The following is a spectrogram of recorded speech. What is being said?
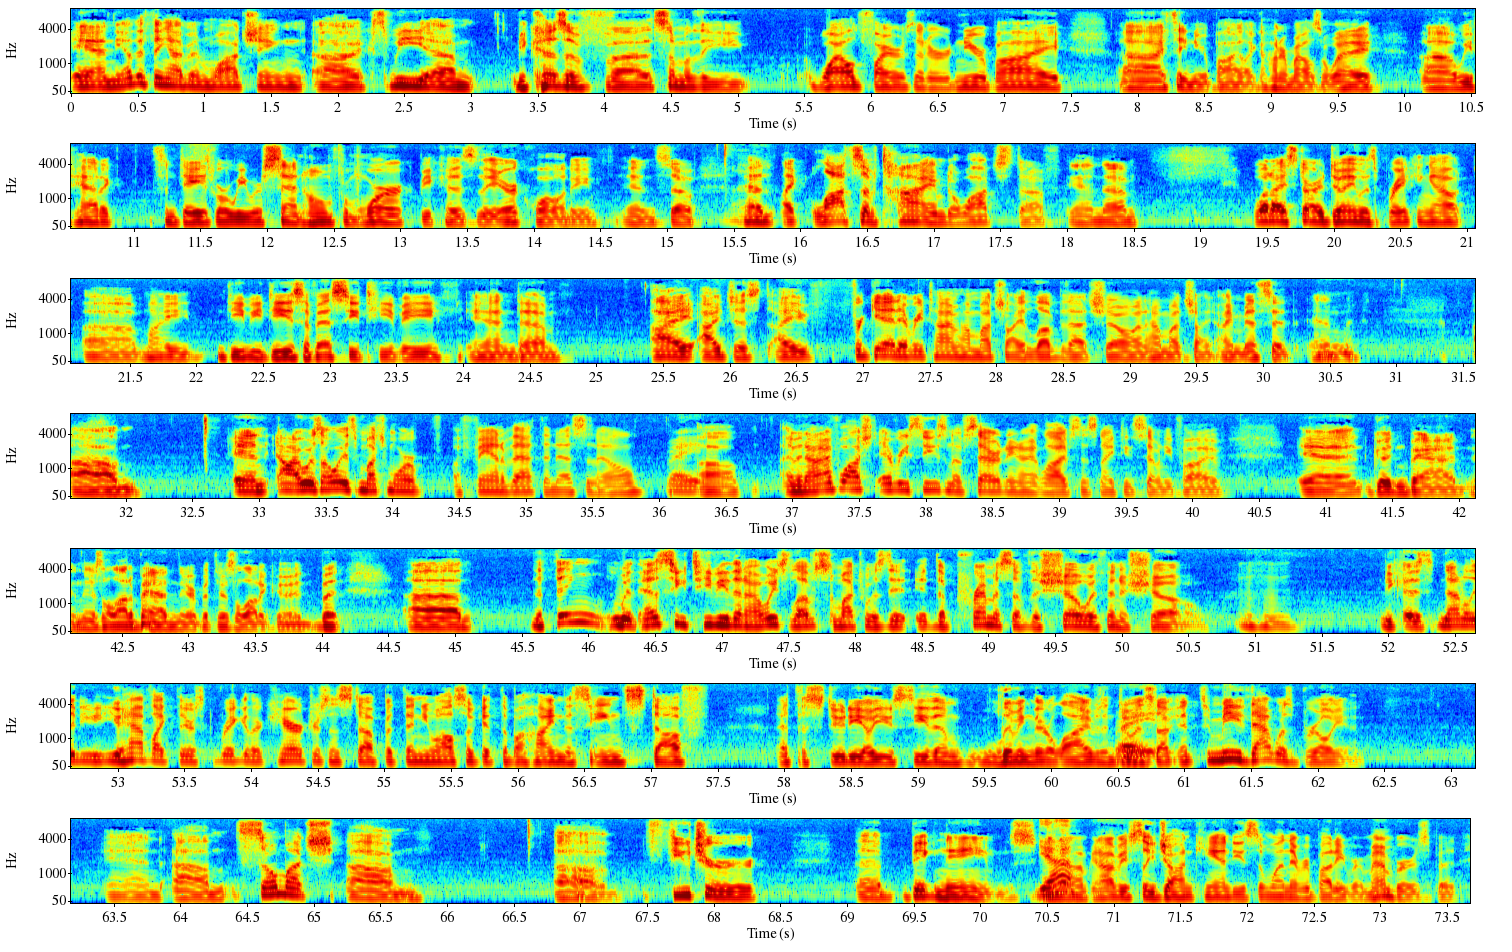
and the other thing I've been watching, because we, um, because of uh, some of the wildfires that are nearby, uh, I say nearby, like 100 miles away, uh, we've had a, some days where we were sent home from work because of the air quality. And so had like lots of time to watch stuff. And um, what I started doing was breaking out uh, my DVDs of SCTV. And um, I, I just, I forget every time how much I loved that show and how much I, I miss it. And, um, and I was always much more a fan of that than SNL. Right. Um, I mean, I've watched every season of Saturday Night Live since 1975, and good and bad. And there's a lot of bad in there, but there's a lot of good. But um, the thing with SCTV that I always loved so much was it, it the premise of the show within a show. Because not only do you, you have like there's regular characters and stuff, but then you also get the behind the scenes stuff at the studio. You see them living their lives and doing Right. stuff, and to me that was brilliant. And um, so much um, uh, future uh, big names. you Yeah. know? I mean, obviously John Candy is the one everybody remembers, but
